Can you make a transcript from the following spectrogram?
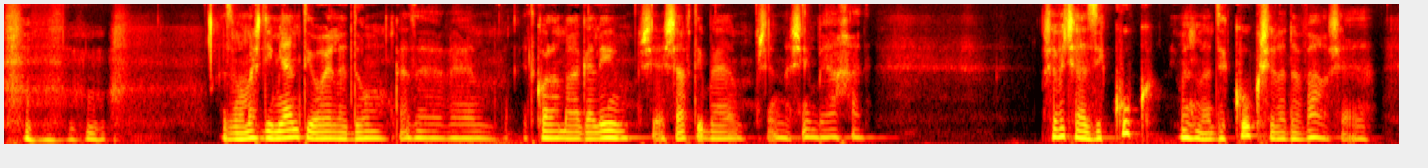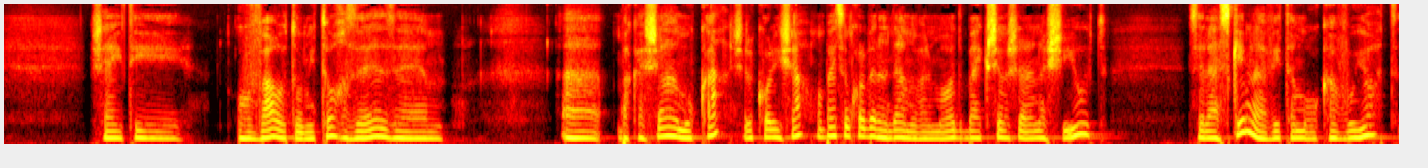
אז ממש דמיינתי אוהל אדום כזה, ואת כל המעגלים שישבתי בהם, של נשים ביחד. אני חושבת שהזיקוק, הזיקוק של הדבר ש... שהייתי הובא אותו מתוך זה, זה הבקשה העמוקה של כל אישה, או בעצם כל בן אדם, אבל מאוד בהקשר של הנשיות, זה להסכים להביא את המורכבויות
